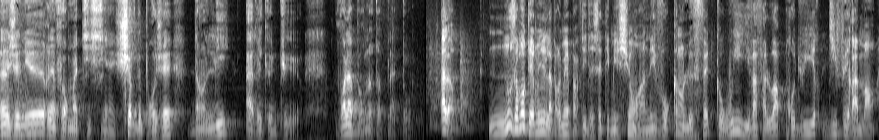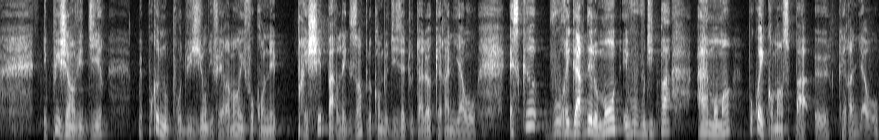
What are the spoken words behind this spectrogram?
ingénieur informaticien, chef de projet dans l'I agriculture. Voilà pour notre plateau. Alors, nous avons terminé la première partie de cette émission en évoquant le fait que oui, il va falloir produire différemment. Et puis j'ai envie de dire, mais pour que nous produisions différemment, il faut qu'on ait prêché par l'exemple, comme le disait tout à l'heure Keran Yao. Est-ce que vous regardez le monde et vous vous dites pas à un moment, pourquoi ils commencent pas eux, Keran Yao?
